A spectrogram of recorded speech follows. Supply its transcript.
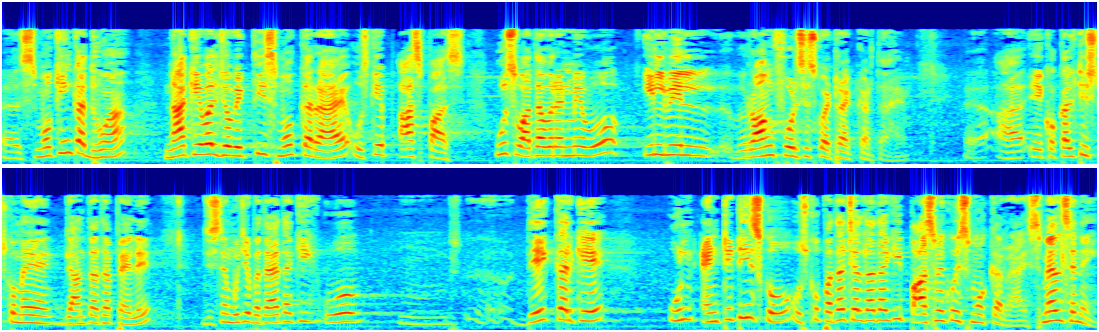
स्मोकिंग का धुआँ ना केवल जो व्यक्ति स्मोक कर रहा है, उसके आसपास, उस वातावरण में वो इल विल रॉन्ग फोर्सेस को अट्रैक्ट करता है। एक ओकल्टिस्ट को मैं जानता था पहले, जिसने मुझे बताया था कि वो देख करके उन एंटिटीज को, उसको पता चलता था कि पास में कोई स्मोक कर रहा है। स्मेल से नहीं।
